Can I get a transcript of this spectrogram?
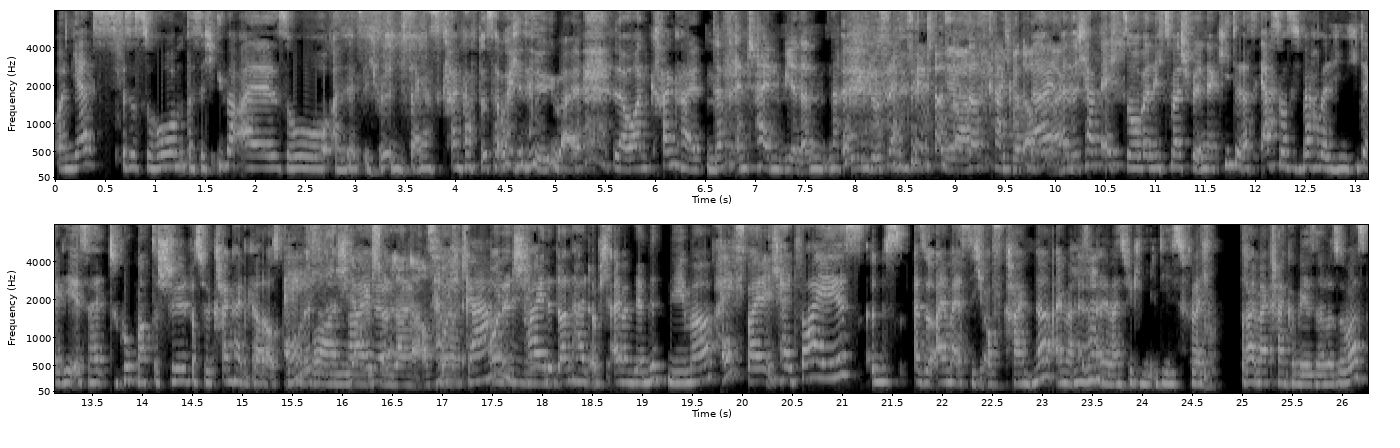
Und jetzt ist es so, dass ich überall so, also jetzt, ich will nicht sagen, dass es krankhaft ist, aber ich sehe überall lauern Krankheiten. das entscheiden wir dann, nachdem du es erzählt hast, Ja, ob das krank ich würd auch Nein, sagen. also ich habe echt so, wenn ich zum Beispiel in der Kita, das erste, was ich mache, wenn ich in die Kita gehe, ist halt zu gucken auf das Schild, was für Krankheiten gerade ausgebrochen Echt? ist. Boah, und nee, da habe ich schon entscheide- lange Das aufgehört. ich gar und entscheide dann halt, ob ich einmal wieder mitnehme. Echt? Weil ich halt weiß, und es, also einmal ist nicht oft krank, ne? Einmal, also Mhm. einmal ist wirklich, die ist vielleicht dreimal krank gewesen oder sowas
